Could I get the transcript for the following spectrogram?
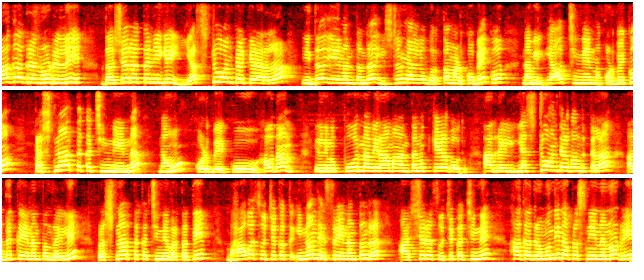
ಹಾಗಾದ್ರೆ ನೋಡ್ರಿ ಇಲ್ಲಿ ದಶರಥನಿಗೆ ಎಷ್ಟು ಅಂತೇಳಿ ಕೇಳ್ಯಾರಲ್ಲ, ಇದ ಏನಂತಂದ್ರ ಇಷ್ಟರ ಮೇಲೆ ನೀವು ಗೊತ್ತ ಮಾಡ್ಕೋಬೇಕು. ನಾವಿಲ್ಲಿ ಯಾವ ಚಿಹ್ನೆಯನ್ನ ಕೊಡಬೇಕು? ಪ್ರಶ್ನಾರ್ಥಕ ಚಿಹ್ನೆಯನ್ನ ನಾವು ಕೊಡಬೇಕು. ಹೌದಾ? ಇಲ್ಲಿ ನಿಮಗೆ ಪೂರ್ಣ ವಿರಾಮ ಅಂತಾನು ಕೇಳಬಹುದು ಆದ್ರೆ ಇಲ್ಲಿ ಎಷ್ಟು ಅಂತೇಳಿ ಬಂದಿತ್ತಲ್ಲ, ಅದಕ್ಕೆ ಏನಂತಂದ್ರೆ ಇಲ್ಲಿ ಪ್ರಶ್ನಾರ್ಥಕ ಚಿಹ್ನೆ ಬರ್ತತಿ. ಭಾವಸೂಚಕಕ್ಕೆ ಇನ್ನೊಂದು ಹೆಸರು ಏನಂತಂದ್ರ ಆಶ್ಚರ್ಯ ಸೂಚಕ ಚಿಹ್ನೆ. ಹಾಗಾದ್ರೆ ಮುಂದಿನ ಪ್ರಶ್ನೆಯನ್ನ ನೋಡ್ರಿ.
